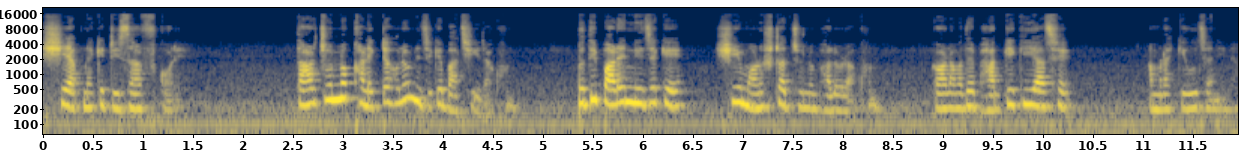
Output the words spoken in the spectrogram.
সে আপনাকে ডিজার্ভ করে। তার জন্য খানিকটা হলেও নিজেকে বাঁচিয়ে রাখুন। যদি পারেন নিজেকে সেই মানুষটার জন্য ভালো রাখুন। কারণ আমাদের ভাগ্যে কি আছে, আমরা কেউ জানি না।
